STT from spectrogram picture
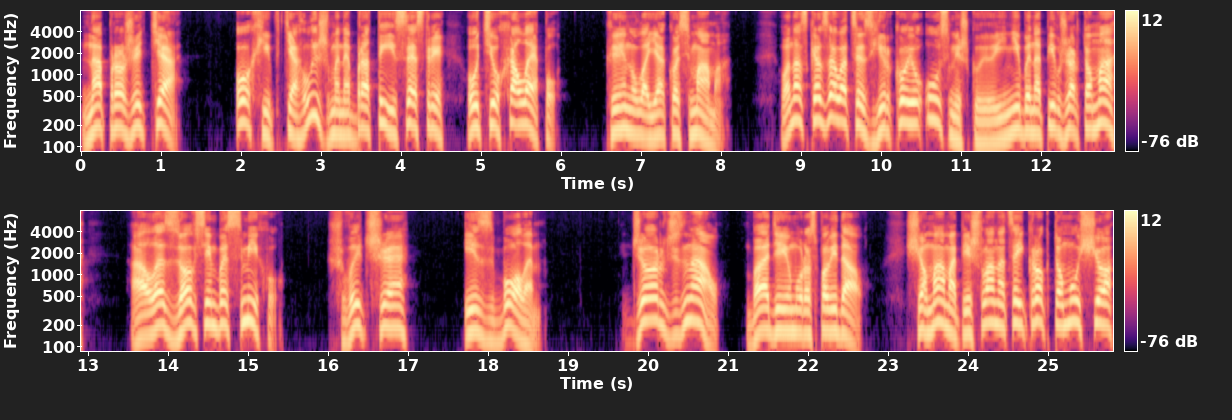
на прожиття. Ох, і втягли ж мене брати і сестри у цю халепу. Кинула якось мама. Вона сказала це з гіркою усмішкою і ніби напівжартома, але зовсім без сміху. Швидше із болем. Джордж знав, баді йому розповідав, що мама пішла на цей крок тому, що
